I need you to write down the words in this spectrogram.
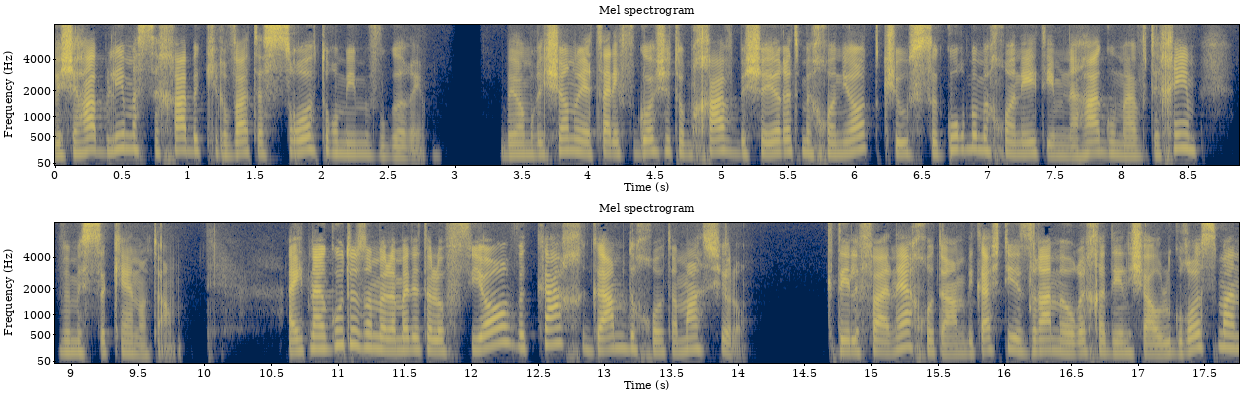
ושהה בלי מסכה בקרבת עשרות תורמים מבוגרים. ביום ראשון הוא יצא לפגוש את תומכיו בשיירת מכוניות, כשהוא סגור במכונית עם נהג ומאבטחים ומסכן אותם. ההתנהגות הזו מלמדת על אופיו, וכך גם דוחות המס שלו. כדי לפענח אותם, ביקשתי עזרה מעורך הדין שאול גרוסמן,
